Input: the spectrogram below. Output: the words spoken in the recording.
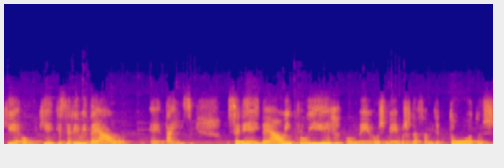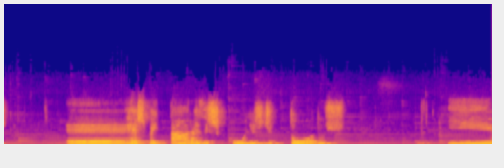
que, o que, que seria o ideal, é, Thaís? Seria ideal incluir me, os membros da família todos é, respeitar as escolhas de todos e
